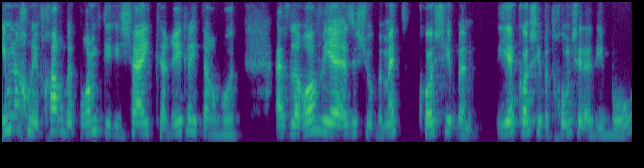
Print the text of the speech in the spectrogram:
אם אנחנו נבחר ב PROMPT כגישה עיקרית להתערבות, אז לרוב יהיה איזשהו באמת קושי, יהיה קושי בתחום של הדיבור,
